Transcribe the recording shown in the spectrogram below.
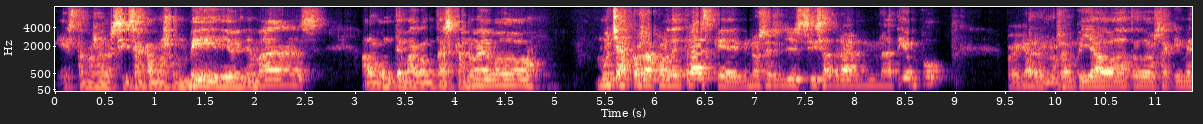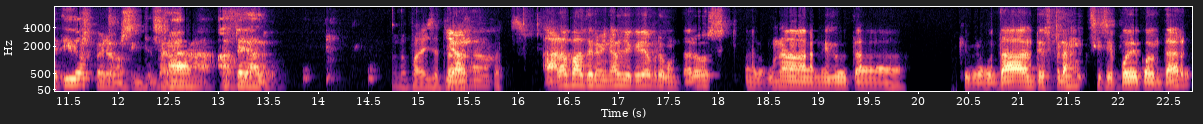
Estamos a ver si sacamos un vídeo y demás algún tema con Tasca nuevo, muchas cosas por detrás que no sé si saldrán a tiempo, porque claro, nos han pillado a todos aquí metidos, pero se intentará hacer algo. No paráis de trabajar. ahora- Ahora para terminar, yo quería preguntaros alguna anécdota que preguntaba antes Frank, si se puede contar,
